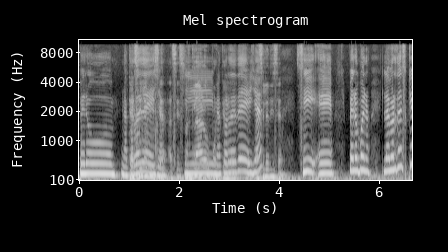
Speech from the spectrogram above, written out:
pero me acordé de dicen, ella. así es, sí, pues claro, me acordé de ella. Así le dicen. Sí, eh, pero bueno, la verdad es que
